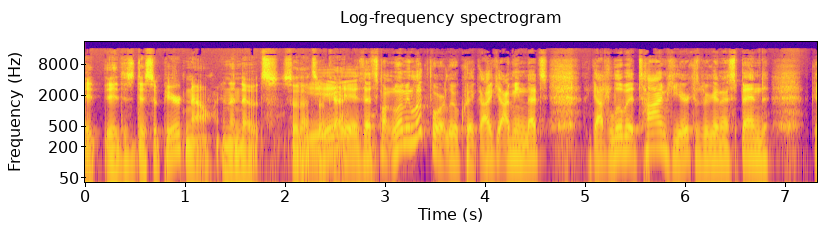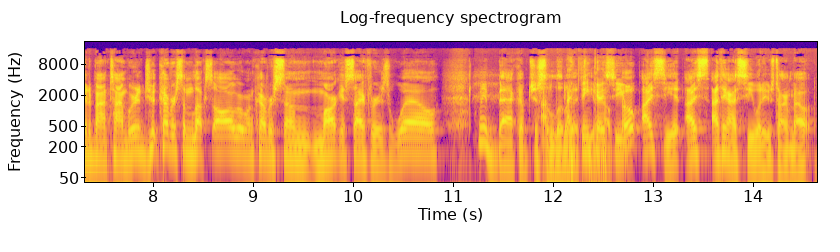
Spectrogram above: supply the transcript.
it it has disappeared now in the notes, so that's yes, okay. that's fun. Let me look for it real quick. I, I mean, that's got a little bit of time here because we're going to spend a good amount of time. We're going to cover some Lux Algo. We're going to cover some Market Cipher as well. Let me back up just a little I bit. to think I now. see- Oh, I see it. I, I think I see what he was talking about.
